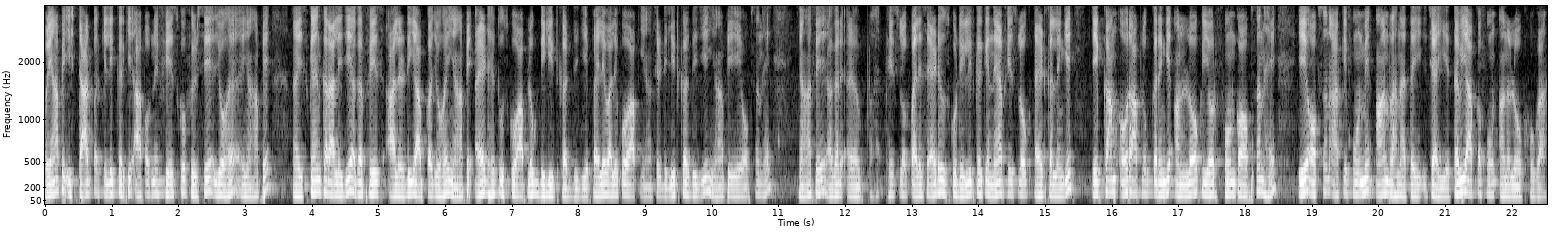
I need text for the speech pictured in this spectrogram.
और यहाँ पे स्टार्ट पर क्लिक करके आप अपने फेस को फिर से जो है यहाँ पे स्कैन करा लीजिए। अगर फेस ऑलरेडी आपका जो है यहाँ पे ऐड है तो उसको आप लोग डिलीट कर दीजिए। पहले वाले को आप यहाँ से डिलीट कर दीजिए। यहाँ पे ये ऑप्शन है। यहाँ से अगर फेस लॉक पहले से ऐड है उसको डिलीट करके नया फेस लॉक ऐड कर लेंगे। एक काम और आप लोग करेंगे। अनलॉक योर फ़ोन का ऑप्शन है। ये ऑप्शन आपके फ़ोन में ऑन रहना चाहिए, तभी आपका फ़ोन अनलॉक होगा।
